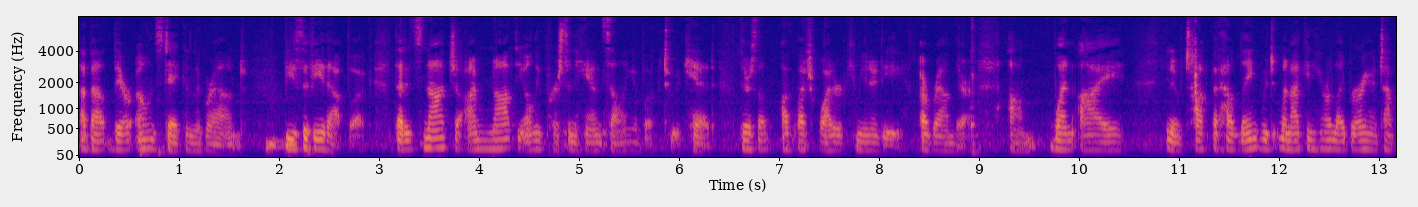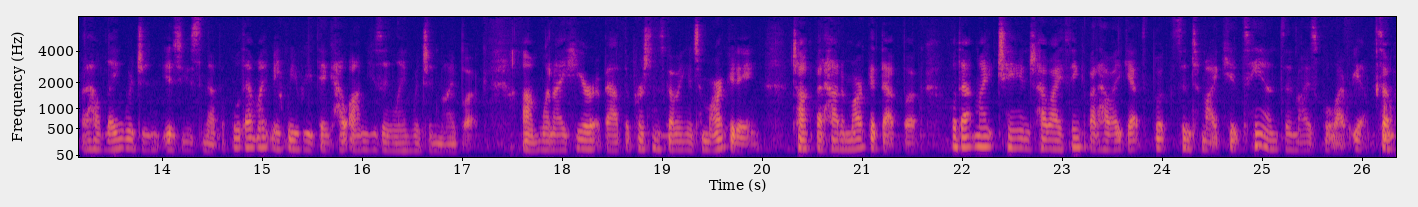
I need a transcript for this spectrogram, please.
about their own stake in the ground vis a vis that book. That it's not, ju- I'm not the only person hand selling a book to a kid. There's a, a much wider community around there. Um, when I you know, talk about how language, when I can hear a librarian talk about how language in, is used in that book, well, that might make me rethink how I'm using language in my book. Um, when I hear about the person who's going into marketing, talk about how to market that book, well, that might change how I think about how I get books into my kids' hands in my school library. Yeah. So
